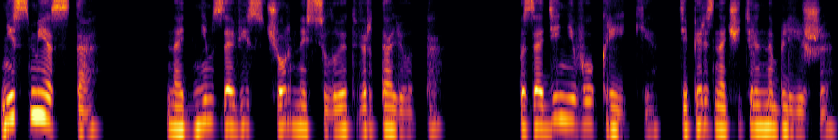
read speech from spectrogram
«Не с места!» Над ним завис черный силуэт вертолета. Позади него крики, теперь значительно ближе.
